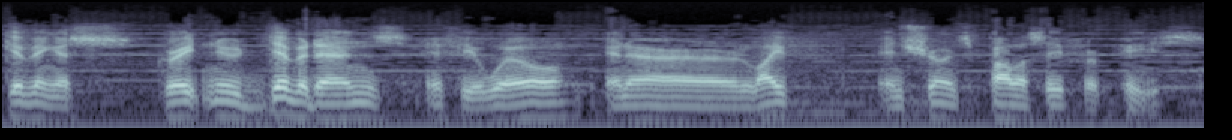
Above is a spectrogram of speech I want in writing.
giving us great new dividends, if you will, in our life insurance policy for peace.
